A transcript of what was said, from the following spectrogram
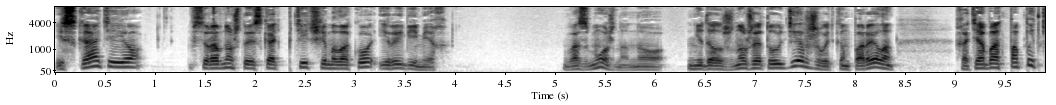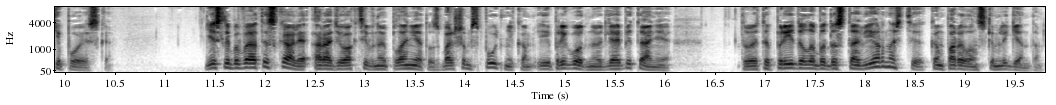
Искать ее все равно, что искать птичье молоко и рыбий мех. Возможно, но не должно же это удерживать Компареллон хотя бы от попытки поиска. Если бы вы отыскали радиоактивную планету с большим спутником и пригодную для обитания, то это придало бы достоверности компареллонским легендам.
